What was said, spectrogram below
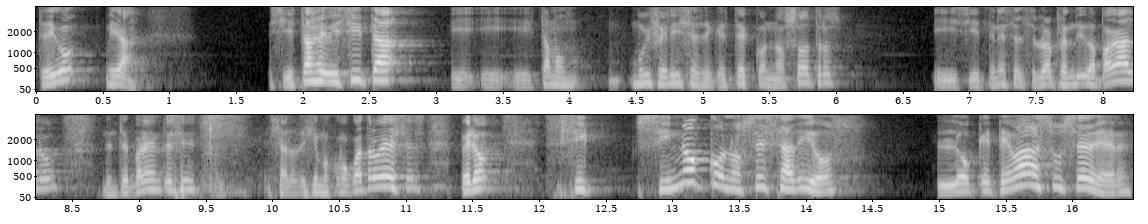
Te digo, mira, si estás de visita y, estamos muy felices de que estés con nosotros, y si tenés el celular prendido, apagalo, entre paréntesis, ya lo dijimos como cuatro veces. Pero si, si no conoces a Dios, lo que te va a suceder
